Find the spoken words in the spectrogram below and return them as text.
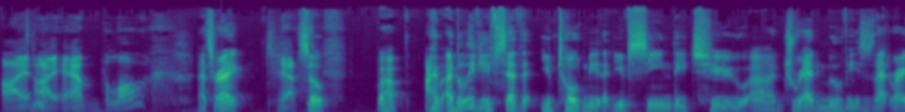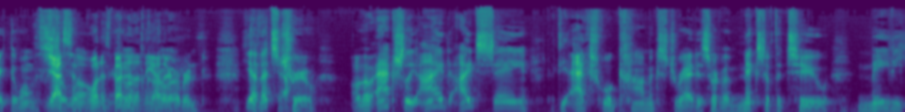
I I am the law. That's right. Yeah. So, uh, I, I believe you've said that you've told me that you've seen the two uh, Dredd movies. Is that right? The one with Yes, and Stallone one is better and than the other. Urban? Yeah, that's Yeah. true. Although actually, I'd I'd say that the actual comics Dredd is sort of a mix of the two, maybe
